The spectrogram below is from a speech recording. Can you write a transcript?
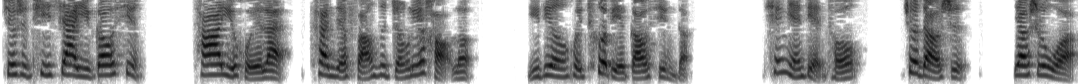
就是替夏意高兴。他一回来，看见房子整理好了，一定会特别高兴的。”青年点头：“这倒是。要是我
